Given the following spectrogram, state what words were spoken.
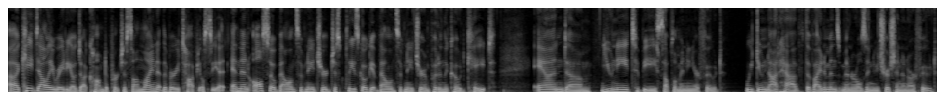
Uh, KateDalyRadio.com to purchase online. At the very top, you'll see it. And then also Balance of Nature. Just please go get Balance of Nature and put in the code KATE. And um, you need to be supplementing your food. We do not have the vitamins, minerals, and nutrition in our food.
